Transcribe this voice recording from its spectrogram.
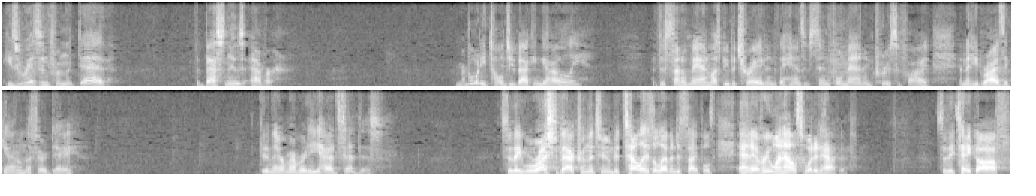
he's risen from the dead. The best news ever. Remember what he told you back in Galilee? That the Son of Man must be betrayed into the hands of sinful men and crucified, and that he'd rise again on the third day? Didn't they remember that he had said this? So they rushed back from the tomb to tell his 11 disciples and everyone else what had happened. So they take off,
